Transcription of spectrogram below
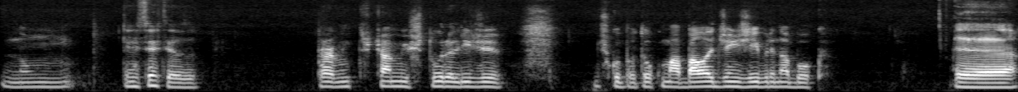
não tenho certeza. Pra mim tinha uma mistura ali de. Desculpa, eu tô com uma bala de gengibre na boca. É...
